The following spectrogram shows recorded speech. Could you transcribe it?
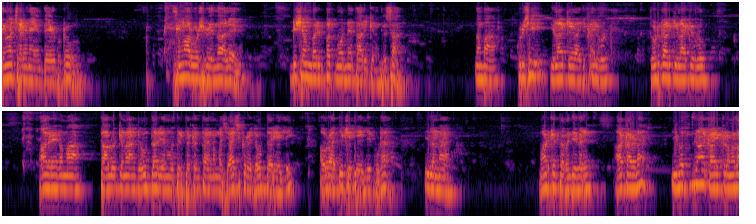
ದಿನಾಚರಣೆ ಅಂತ ಹೇಳ್ಬಿಟ್ಟು ಸುಮಾರು ವರ್ಷಗಳಿಂದ ಅಲೆ ಡಿಸೆಂಬರ್ ಇಪ್ಪತ್ತ್ಮೂರನೇ ತಾರೀಕಿನ ದಿವಸ ನಮ್ಮ ಕೃಷಿ ಇಲಾಖೆಯ ಅಧಿಕಾರಿಗಳು, ತೋಟಗಾರಿಕೆ ಇಲಾಖೆಗಳು, ಆದರೆ ನಮ್ಮ ತಾಲೂಕಿನ ಜವಾಬ್ದಾರಿಯನ್ನು ಹೊತ್ತಿರ್ತಕ್ಕಂಥ ನಮ್ಮ ಶಾಸಕರ ಜವಾಬ್ದಾರಿಯಲ್ಲಿ ಅವರ ಅಧ್ಯಕ್ಷತೆಯಲ್ಲಿ ಕೂಡ ಇದನ್ನು ಮಾಡ್ಕೊಂತ ಬಂದಿದ್ದಾರೆ. ಆ ಕಾರಣ ಇವತ್ತಿನ ಕಾರ್ಯಕ್ರಮದ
